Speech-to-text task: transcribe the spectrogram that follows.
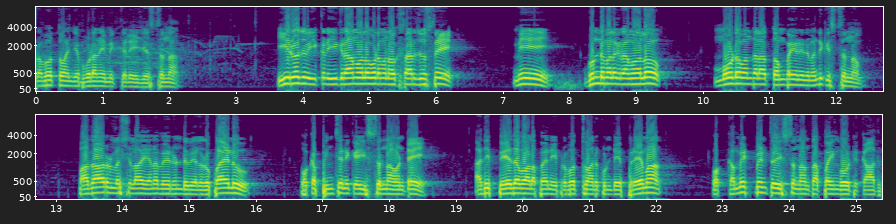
ప్రభుత్వం అని చెప్పి కూడా నేను మీకు తెలియజేస్తున్నా. ఈరోజు ఇక్కడ ఈ గ్రామంలో కూడా మనం ఒకసారి చూస్తే మీ గుండుమల గ్రామంలో మూడు వందల తొంభై ఎనిమిది మందికి ఇస్తున్నాం. పదహారు లక్షల ఎనభై రెండు వేల రూపాయలు ఒక పింఛనికే ఇస్తున్నామంటే అది పేదవాళ్ళపైన ఈ ప్రభుత్వానికి ఉండే ప్రేమ ఒక కమిట్మెంట్తో ఇస్తున్నాం తప్ప ఇంకోటి కాదు.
